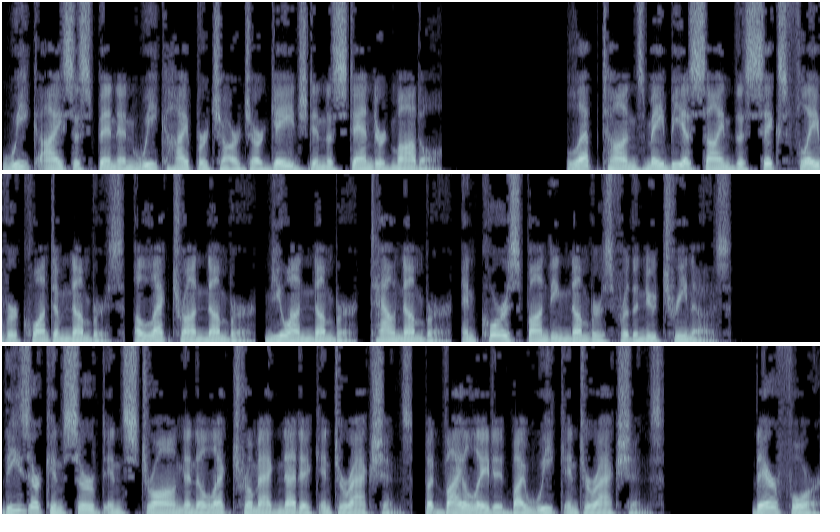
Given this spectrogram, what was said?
Weak isospin and weak hypercharge are gauged in the Standard Model. Leptons may be assigned the six flavor quantum numbers, electron number, muon number, tau number, and corresponding numbers for the neutrinos. These are conserved in strong and electromagnetic interactions, but violated by weak interactions. Therefore,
